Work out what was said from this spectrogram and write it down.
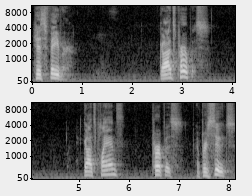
His favor. God's purpose, God's plans, purpose, and pursuits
